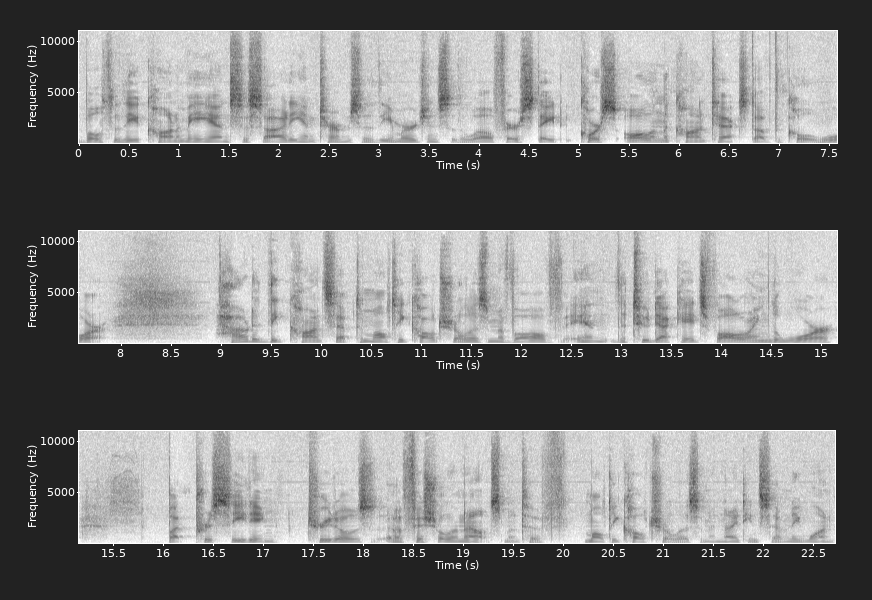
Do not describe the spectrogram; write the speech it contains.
both of the economy and society in terms of the emergence of the welfare state. Of course, all in the context of the Cold War. How did the concept of multiculturalism evolve in the two decades following the war, but preceding Trudeau's official announcement of multiculturalism in 1971?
